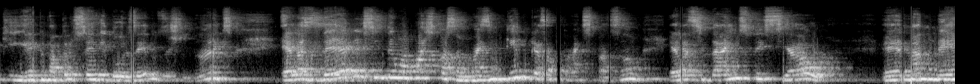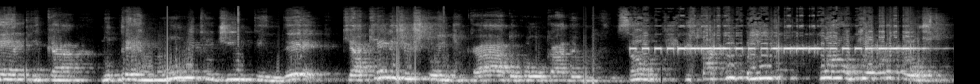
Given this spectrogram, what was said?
que é pelos servidores e dos estudantes, elas devem sim ter uma participação, mas entendo que essa participação, ela se dá em especial é, na métrica, no termômetro de entender que aquele gestor indicado ou colocado em uma função está cumprindo com o que é proposto.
